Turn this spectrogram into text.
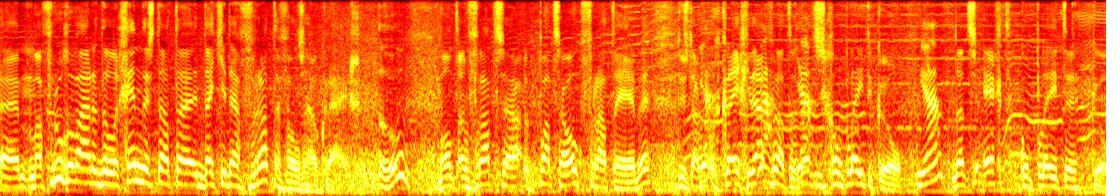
Eh, maar vroeger waren de legendes dat, eh, dat je daar vratten van zou krijgen. Oh, Want een, vrat zou, een pad zou ook vratten hebben. Dus dan Ja. kreeg je daar Ja, vratten. ja. Dat is complete kul. Ja? Dat is echt complete kul.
